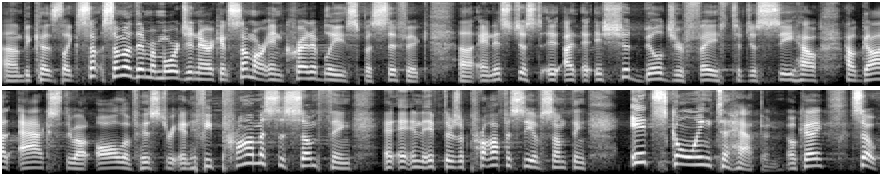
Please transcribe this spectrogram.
um, because, like, some, some of them are more generic and some are incredibly specific. Uh, and it's just, it, I, it, should build your faith to just see how, how God acts throughout all of history. And if He promises something, and, and if there's a prophecy of something, it's going to happen, okay? So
